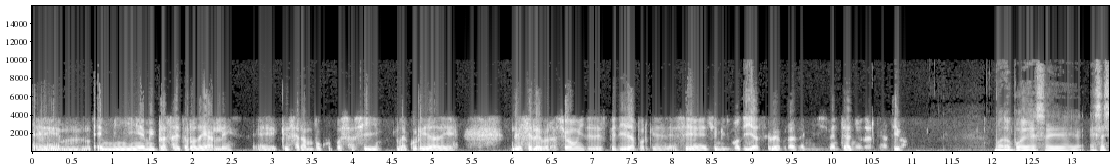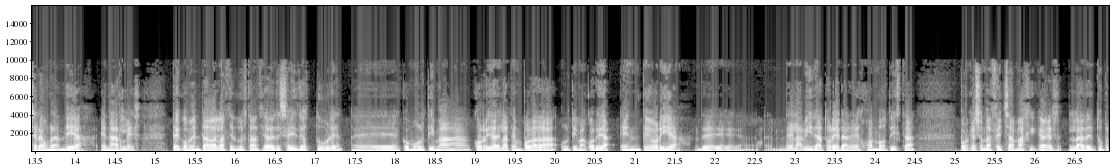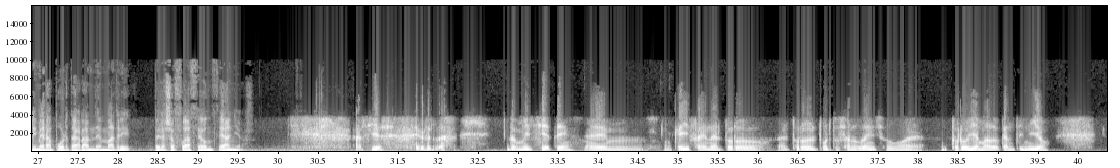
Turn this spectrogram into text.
eh, en, mi, en mi plaza de toro de Arle, eh, que será un poco pues así una corrida de, de celebración y de despedida porque ese, ese mismo día celebraré mis 20 años de alternativa. Bueno, pues eh, ese será un gran día en Arles. Te comentaba la circunstancia del 6 de octubre eh, como última corrida de la temporada, última corrida en teoría de, de la vida torera de Juan Bautista, porque es una fecha mágica, es la de tu primera puerta grande en Madrid, pero eso fue hace 11 años. Así es, es verdad. 2007, eh, ahí faena el toro, al toro del Puerto eh, un toro llamado Cantinillo.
